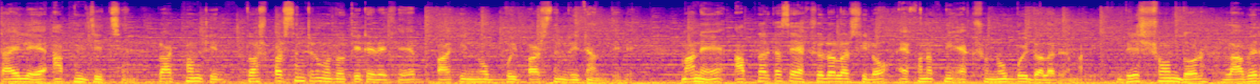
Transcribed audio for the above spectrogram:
তাইলে আপনি জিতছেন। প্ল্যাটফর্মটি দশ পার্সেন্টের মতো কেটে রেখে বাকি নব্বই পার্সেন্ট রিটার্ন দিবে। মানে আপনার কাছে একশো ডলার ছিল, এখন আপনি একশো নব্বই ডলারের মালিক। বেশ সুন্দর, লাভের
